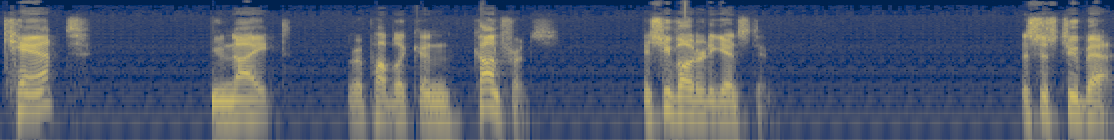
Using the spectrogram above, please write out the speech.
can't unite the Republican conference. And she voted against him. This is too bad.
